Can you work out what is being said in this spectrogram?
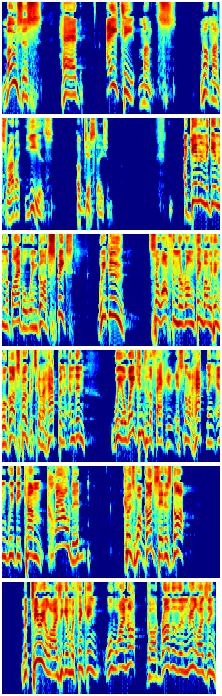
Moses had 80 months, not months, rather, years of gestation. Again and again in the Bible, when God speaks, we do so often the wrong thing, but we think, well, God spoke, it's going to happen. And then we awaken to the fact it's not happening and we become clouded because what God said is not materializing, and we're thinking, well, why not, God? Rather than realizing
